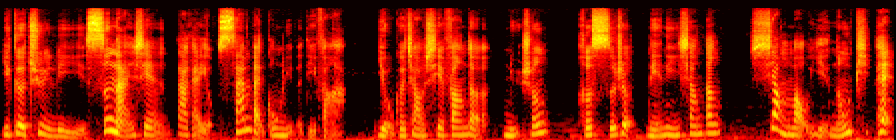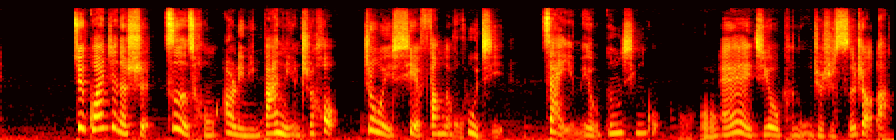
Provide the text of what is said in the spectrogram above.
一个距离思南县大概有三百公里的地方啊，有个叫谢芳的女生，和死者年龄相当，相貌也能匹配。最关键的是，自从二零零八年之后，这位谢芳的户籍再也没有更新过。哦，哎，极有可能就是死者了。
